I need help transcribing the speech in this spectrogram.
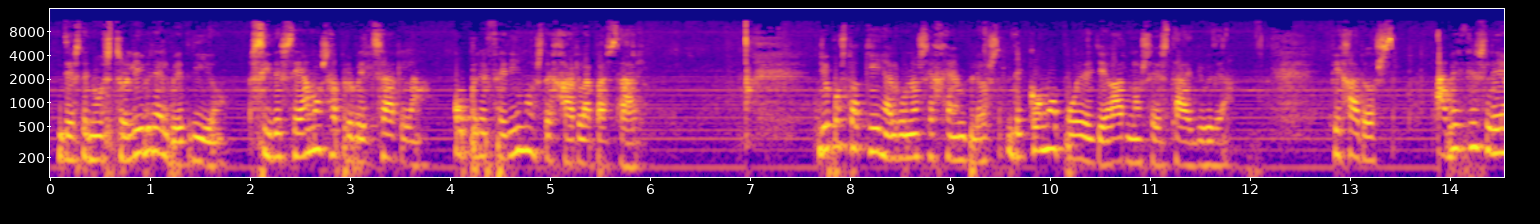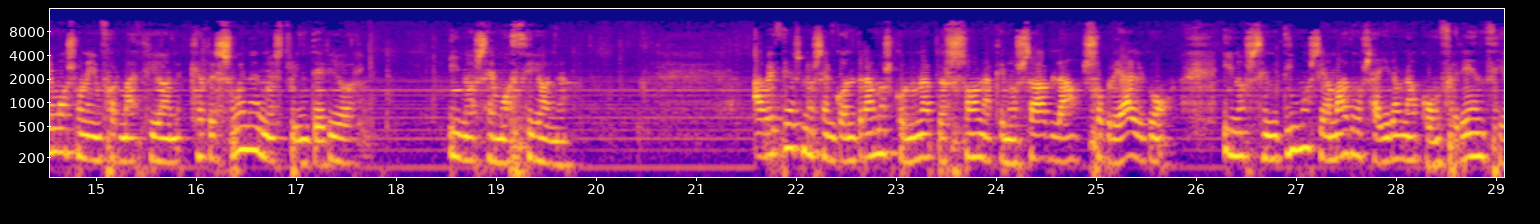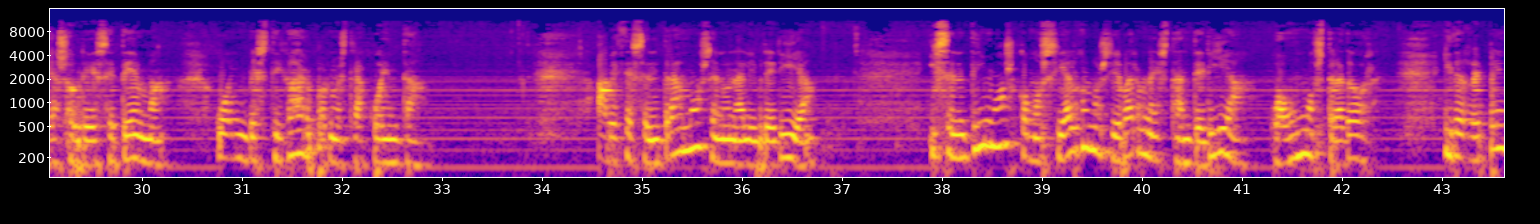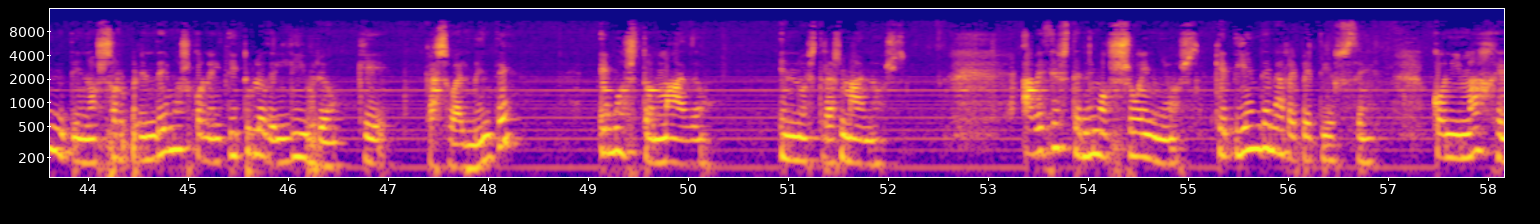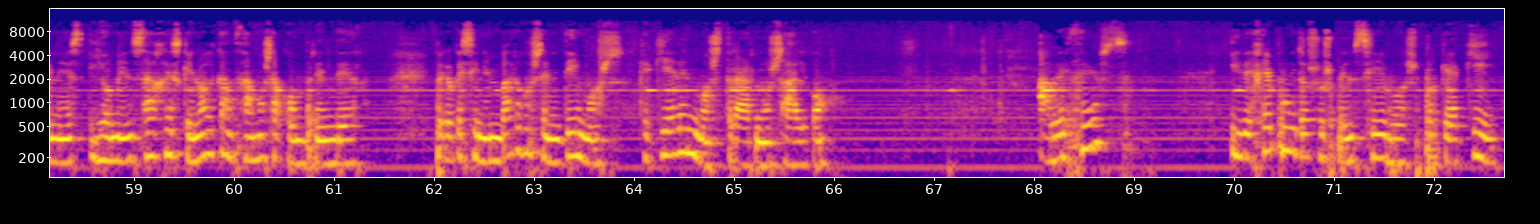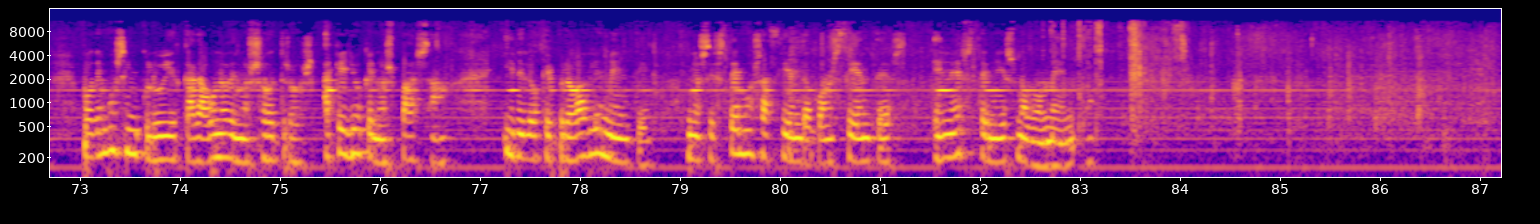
desde nuestro libre albedrío si deseamos aprovecharla o preferimos dejarla pasar. Yo he puesto aquí algunos ejemplos de cómo puede llegarnos esta ayuda. Fijaros, a veces leemos una información que resuena en nuestro interior y nos emociona. A veces nos encontramos con una persona que nos habla sobre algo y nos sentimos llamados a ir a una conferencia sobre ese tema o a investigar por nuestra cuenta. A veces entramos en una librería y sentimos como si algo nos llevara a una estantería o a un mostrador y de repente nos sorprendemos con el título del libro que, casualmente, hemos tomado en nuestras manos. A veces tenemos sueños que tienden a repetirse con imágenes y o mensajes que no alcanzamos a comprender, pero que sin embargo sentimos que quieren mostrarnos algo. A veces, y dejé puntos suspensivos porque aquí podemos incluir cada uno de nosotros aquello que nos pasa y de lo que probablemente nos estemos haciendo conscientes en este mismo momento.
